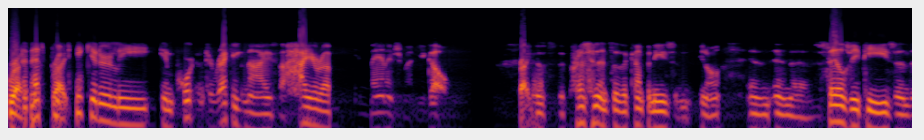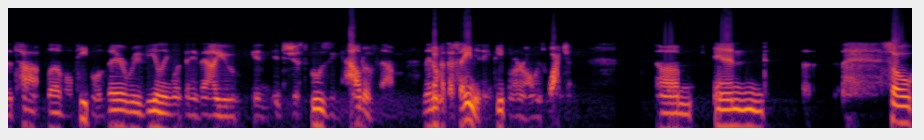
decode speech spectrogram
Right. And that's particularly right. important to recognize the higher up in management you go. Right. The presidents of the companies and you know and, and the sales VPs and the top level people, they're revealing what they value. and it's just oozing out of them. They don't have to say anything. People are always watching. Um, and uh, so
